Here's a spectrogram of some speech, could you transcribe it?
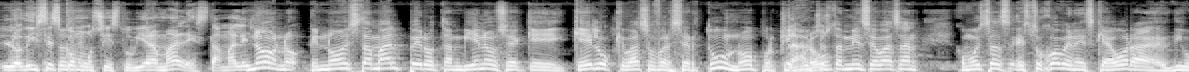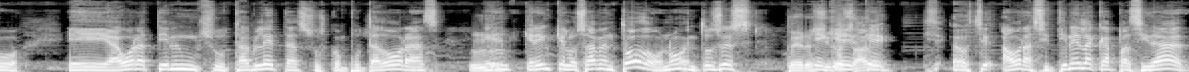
lo dices como si estuviera mal, está mal. No, no, que no está mal, pero también, o sea, que qué es lo que vas a ofrecer tú, ¿no? Porque Claro. muchos también se basan, como estas, estos jóvenes que ahora, digo, eh, ahora tienen sus tabletas, sus computadoras, eh, creen que lo saben todo, ¿no? Entonces, Pero que- sí lo saben. que- ahora, si tiene la capacidad,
